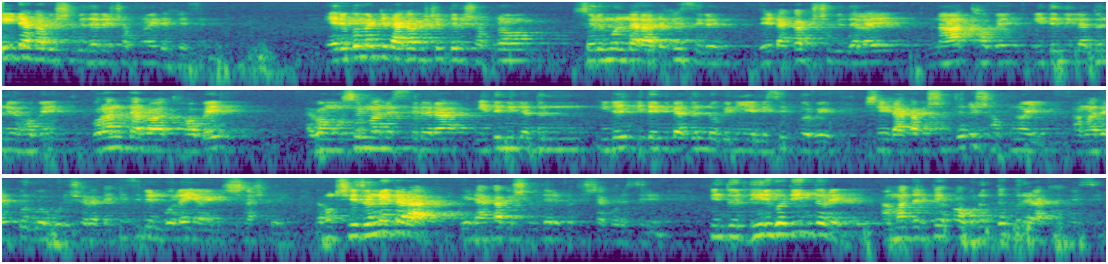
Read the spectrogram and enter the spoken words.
এই ঢাকা বিশ্ববিদ্যালয়ের স্বপ্নই দেখেছেন। এরকম একটি ঢাকা বিশ্ববিদ্যালয়ের স্বপ্ন সলিমুল্লারা দেখেছিলেন যে ঢাকা বিশ্ববিদ্যালয়ে নাথ হবে ঈদে মিলাদুন্নি হবে, কোরআন তালাওয়াত হবে এবং মুসলমানের ছেলেরা ঈদে মিলাদুন, ঈদে ঈদে মিলাদুন নবী নিয়ে মিছিল করবে, সেই ঢাকা বিশ্ববিদ্যালয়ের স্বপ্নই আমাদের পূর্বপুরুষরা দেখেছিলেন বলেই আমি বিশ্বাস করি। এবং সেজন্যই তারা এই ঢাকা বিশ্ববিদ্যালয় প্রতিষ্ঠা করেছিলেন। কিন্তু দীর্ঘদিন ধরে আমাদেরকে অবরুদ্ধ করে রাখা হয়েছিল।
